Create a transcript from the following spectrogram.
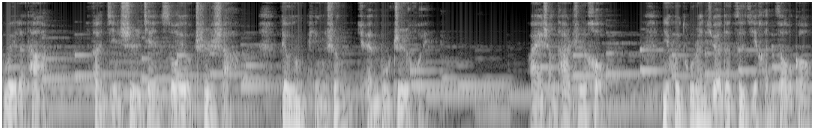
为了他，犯尽世间所有痴傻，调用平生全部智慧。爱上他之后，你会突然觉得自己很糟糕，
